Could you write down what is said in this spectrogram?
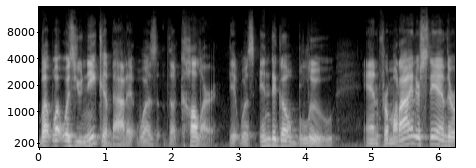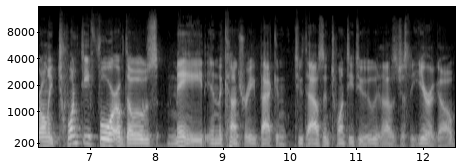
But what was unique about it was the color. It was indigo blue. And from what I understand, there are only 24 of those made in the country back in 2022. That was just a year ago.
